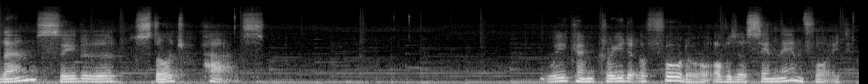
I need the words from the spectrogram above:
Then see the storage path. We can create a photo of the same name for it.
